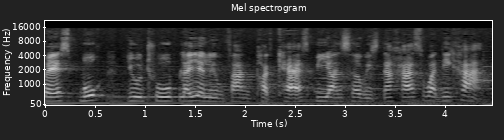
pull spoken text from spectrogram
Facebook YouTube และอย่าลืมฟัง Podcast Beyond Service นะคะ สวัสดีค่ะ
